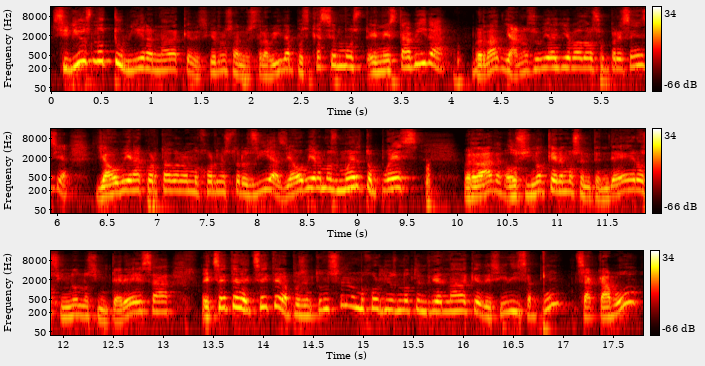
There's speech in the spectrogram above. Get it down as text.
Si Dios no tuviera nada que decirnos a nuestra vida, pues ¿qué hacemos en esta vida? ¿Verdad? Ya nos hubiera llevado a su presencia, ya hubiera cortado a lo mejor nuestros días, ya hubiéramos muerto pues, ¿verdad? O si no queremos entender, o si no nos interesa, etcétera, etcétera, pues entonces a lo mejor Dios no tendría nada que decir y se, ¡pum! se acabó.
